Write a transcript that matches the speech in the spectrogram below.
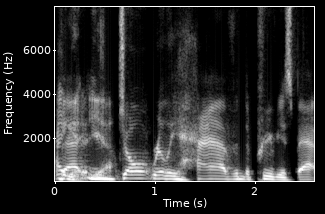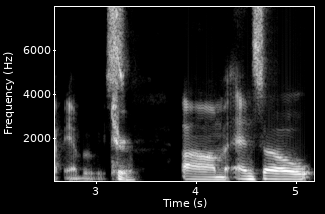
that it, you yeah. don't really have in the previous Batman movies. True. Um, and so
